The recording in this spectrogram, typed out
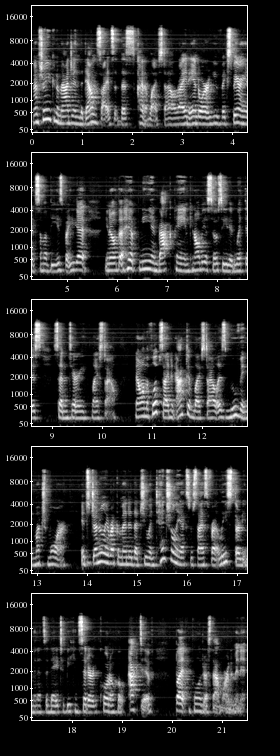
And I'm sure you can imagine the downsides of this kind of lifestyle, right? And or you've experienced some of these, but you get you know, the hip, knee, and back pain can all be associated with this sedentary lifestyle. Now, on the flip side, an active lifestyle is moving much more. It's generally recommended that you intentionally exercise for at least 30 minutes a day to be considered quote unquote active, but we'll address that more in a minute.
